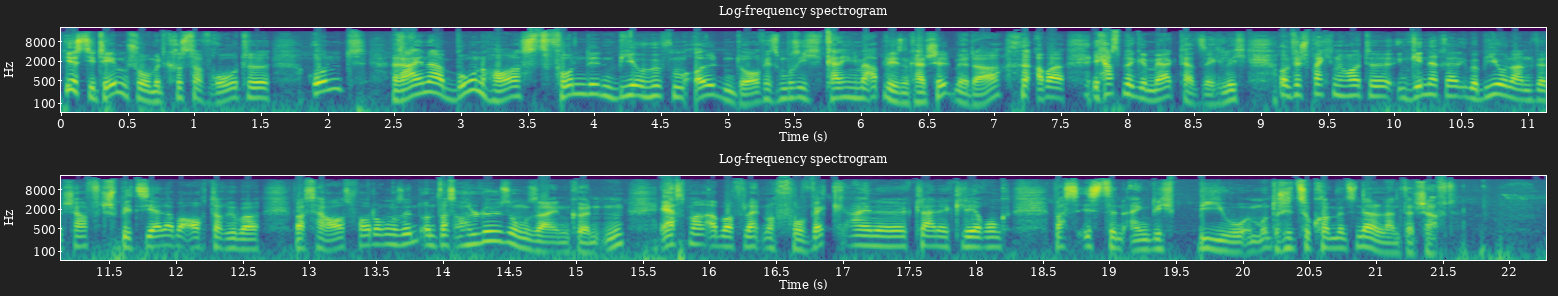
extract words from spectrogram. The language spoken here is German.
Hier ist die Themenshow mit Christoph Rote und Rainer Bohnhorst von den Biohöfen Oldendorf. Jetzt muss ich, kann ich nicht mehr ablesen, kein Schild mehr da, aber ich habe es mir gemerkt tatsächlich. Und wir sprechen heute generell über Biolandwirtschaft, speziell aber auch darüber, was Herausforderungen sind und was auch Lösungen sein könnten. Erstmal aber vielleicht noch vorweg eine kleine Erklärung. Was ist denn eigentlich Bio im Unterschied zu konventioneller Landwirtschaft?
